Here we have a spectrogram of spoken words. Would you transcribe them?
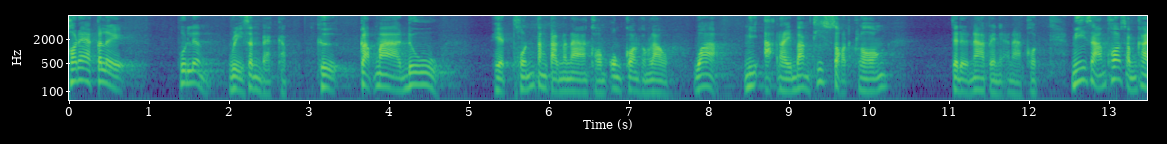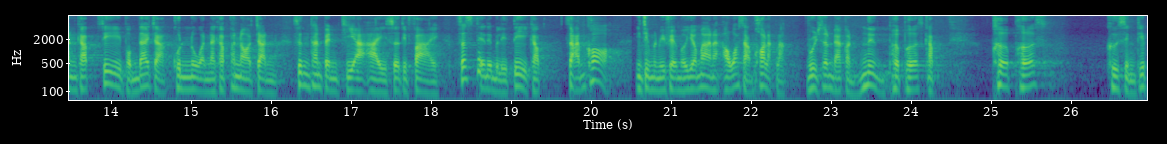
ข้อแรกก็เลย พูดเรื่อง reason back ครับ คือกลับมาดูเหตุผลต่างๆ นานาขององค์กรของเรา ว่ามีอะไรบ้างที่สอดคล้อง จะเดินหน้าไปในอนาคต มี 3 ข้อสำคัญครับ ที่ผมได้จากคุณนวลนนะครับ พนอจันทร์ซึ่งท่านเป็น GRI Certified Sustainability ครับ 3 ข้อจริง ๆ มันมี framework เยอะมากนะ เอาว่า 3 ข้อหลักๆ reason back ก่อน 1 purpose ครับ purpose คือสิ่งที่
